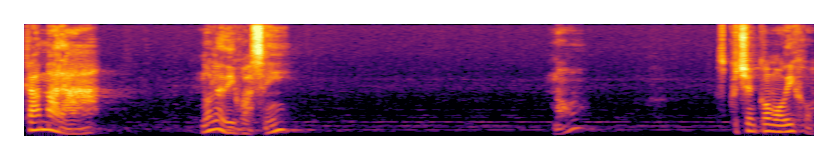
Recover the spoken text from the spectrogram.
cámara. No le dijo así. No. Escuchen cómo dijo.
